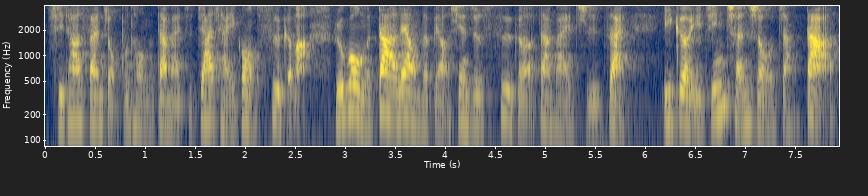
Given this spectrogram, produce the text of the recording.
其他三种不同的蛋白质，加起来一共有四个嘛。如果我们大量的表现这四个蛋白质，在一个已经成熟、长大、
